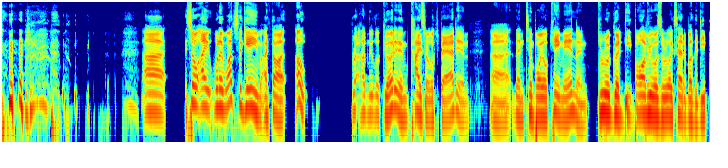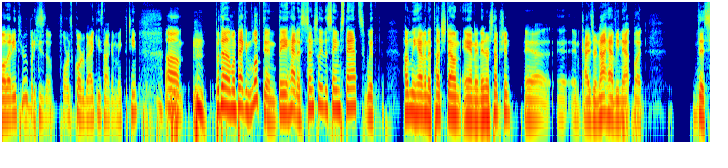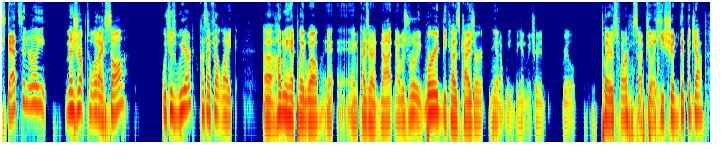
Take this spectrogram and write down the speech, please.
uh, so I when I watched the game, I thought, oh, Brett Hundley looked good, and Kizer looked bad, and uh, then Tim Boyle came in and threw a good deep ball. Everyone was really excited about the deep ball that he threw, but he's a fourth quarterback. He's not going to make the team. Um, but then I went back and looked, and they had essentially the same stats with Hundley having a touchdown and an interception, uh, and Kizer not having that. But the stats didn't really measure up to what I saw, which was weird because I felt like uh, Hundley had played well and, and Kizer had not. And I was really worried because Kizer, you know, we again we traded real players for him, so I feel like he should get the job,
